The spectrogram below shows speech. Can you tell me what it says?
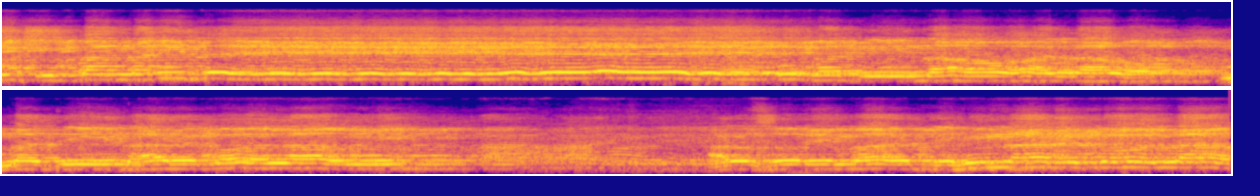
আশিক বানাইবে মদিনার গোলামি। আর জোরে মদিনার গোলামি।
